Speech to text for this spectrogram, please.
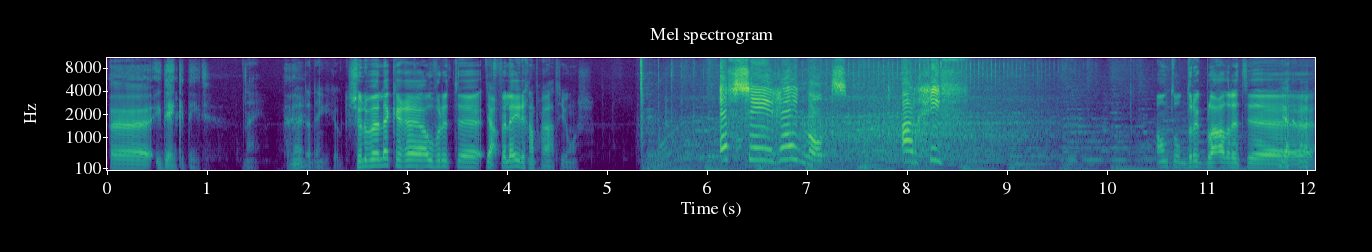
Eh, ik denk het niet. Nee? Dat denk ik ook. niet. Zullen we lekker eh, over het eh, Ja. verleden gaan praten, jongens? FC Rijnmond. Archief. Anton, druk bladerend eh Ja.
